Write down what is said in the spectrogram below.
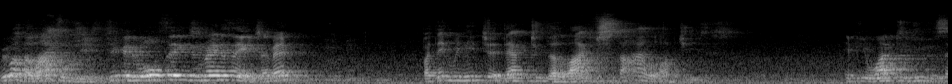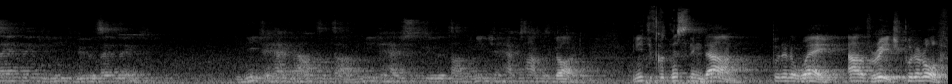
We want the life of Jesus. You can do all things and greater things. Amen? But then we need to adapt to the lifestyle of Jesus. If you want to do the same things, you need to do the same things. You need to have mountain time. You need to have secluded time. You need to have time with God. You need to put this thing down, put it away, out of reach, put it off.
